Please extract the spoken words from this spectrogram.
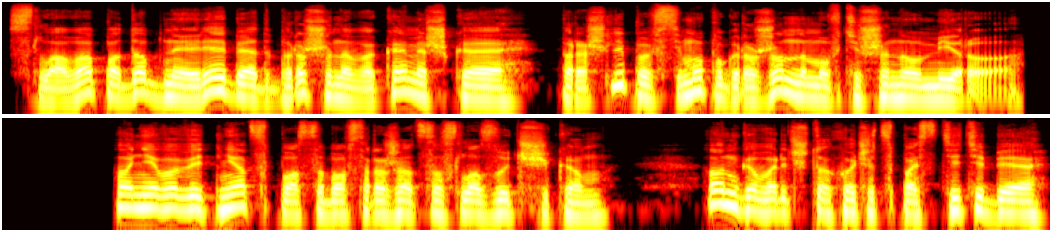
Слова, подобные рябе от брошенного камешка, прошли по всему погруженному в тишину миру. У него ведь нет способов сражаться с лазутчиком. Он говорит, что хочет спасти тебя,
